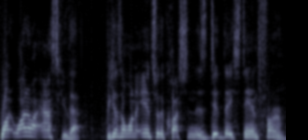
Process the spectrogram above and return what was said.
why, why do I ask you that? Because I want to answer the question is did they stand firm?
